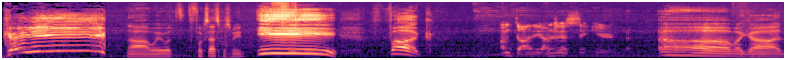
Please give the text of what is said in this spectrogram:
Gay! Nah, wait, what the fuck's that supposed to mean? E. Fuck. I'm done, dude. I'm just gonna sit here. Oh my god.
